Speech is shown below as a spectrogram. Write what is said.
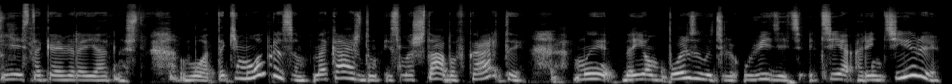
Есть такая вероятность. Вот. Таким образом, на каждом из масштабов карты мы даем пользователю увидеть те ориентиры,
